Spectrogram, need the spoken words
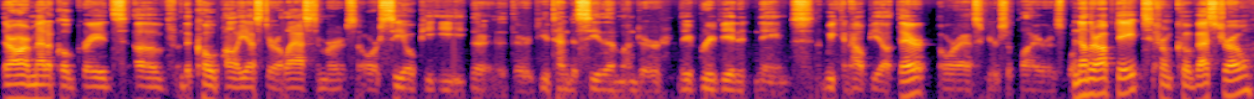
There are medical grades of the copolyester elastomers or COPE. They're, they're, you tend to see them under the abbreviated names. We can help you out there or ask your supplier as well. Another update from Covestro.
